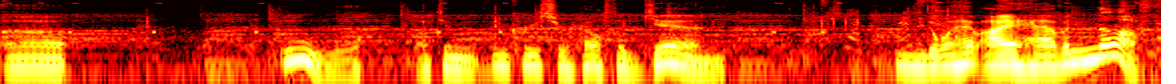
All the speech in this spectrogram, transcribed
Uh, ooh, I can increase her health again. Do I have? I have enough.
